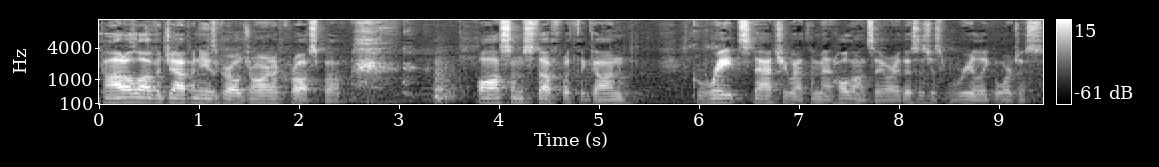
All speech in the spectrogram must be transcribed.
Gotta love a Japanese girl drawing a crossbow. awesome stuff with the gun. Great statue at the Met. Hold on, Saori. This is just really gorgeous.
